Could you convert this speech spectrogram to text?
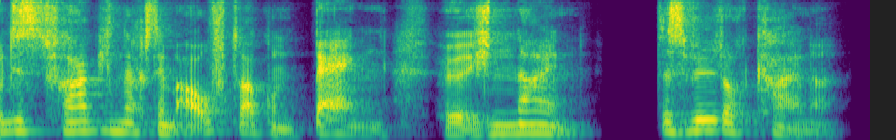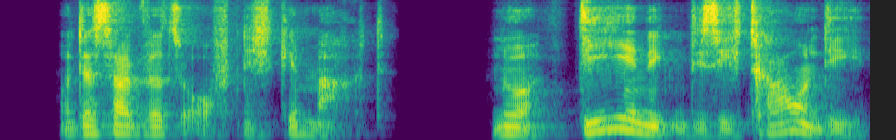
Und jetzt frage ich nach dem Auftrag und bang, höre ich ein Nein. Das will doch keiner. Und deshalb wird es oft nicht gemacht. Nur diejenigen, die sich trauen, die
